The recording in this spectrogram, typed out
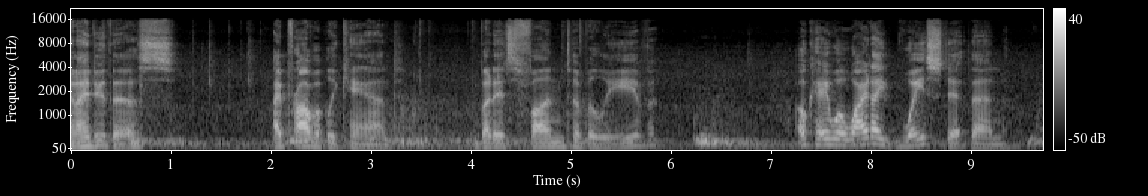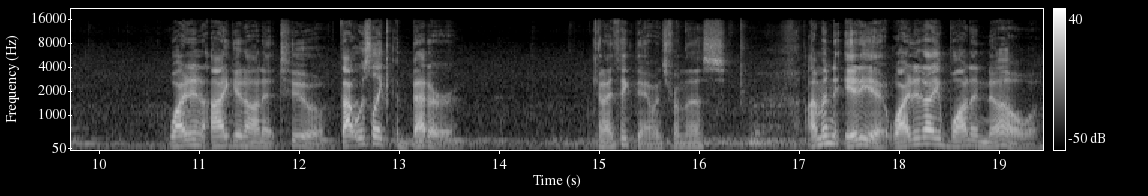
Can I do this? I probably can't, but it's fun to believe. Okay, well, why'd I waste it then? Why didn't I get on it too? That was like better. Can I take damage from this? I'm an idiot. Why did I want to know?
